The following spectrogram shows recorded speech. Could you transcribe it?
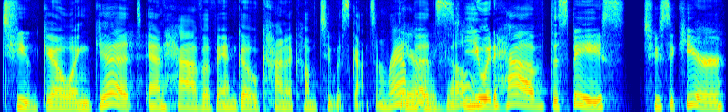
to go and get and have a Van Gogh kind of come to Wisconsin Rapids, you would have the space to secure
